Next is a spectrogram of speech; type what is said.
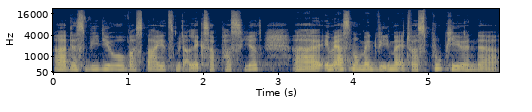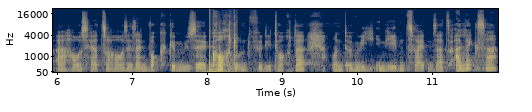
Äh, das Video, was da jetzt mit Alexa passiert. Äh, Im ersten Moment wie immer etwas spooky, wenn der äh, Hausherr zu Hause sein Wokgemüse kocht und für die Tochter und irgendwie in jedem zweiten Satz, Alexa,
